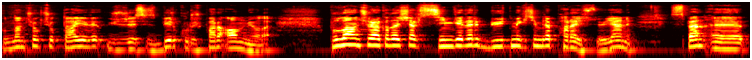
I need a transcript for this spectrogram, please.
bundan çok çok daha iyi ve ücretsiz. Bir kuruş para almıyorlar. Bu launcher arkadaşlar simgeleri büyütmek için bile para istiyor. Yani ben e,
